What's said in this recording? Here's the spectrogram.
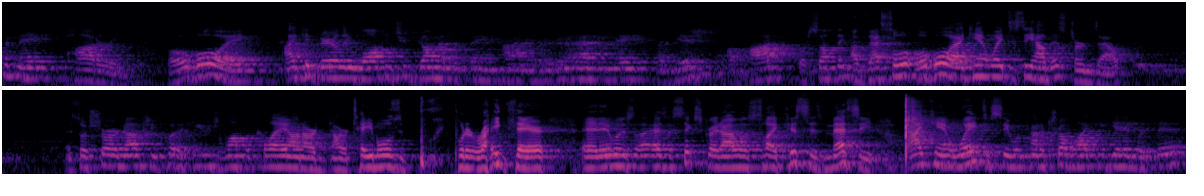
to make pottery. Oh boy, I could barely walk and chew gum at the same time. You're going to have me make a dish, a pot, or something, a vessel, oh boy, I can't wait to see how this turns out. And so, sure enough, she put a huge lump of clay on our, our tables, put it right there. And it was, uh, as a sixth grader, I was like, this is messy. I can't wait to see what kind of trouble I can get in with this.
